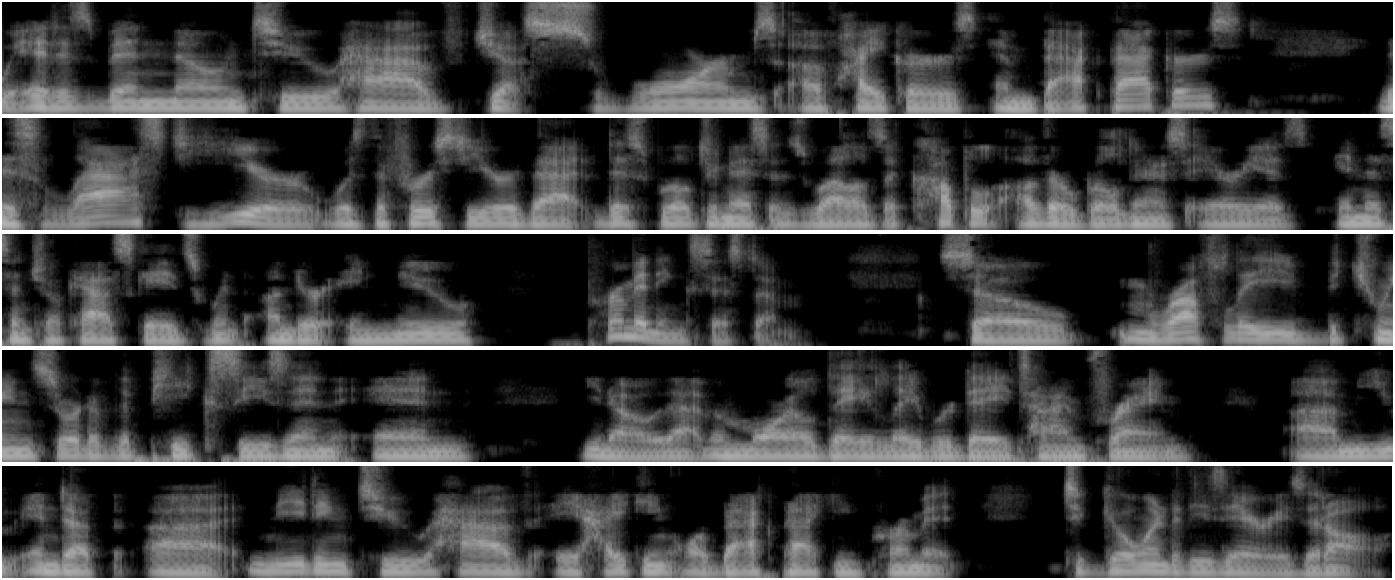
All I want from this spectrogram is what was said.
it has been known to have just swarms of hikers and backpackers. This last year was the first year that this wilderness, as well as a couple other wilderness areas in the Central Cascades, went under a new permitting system. So roughly between sort of the peak season in, you know, that Memorial Day, Labor Day timeframe, um, you end up uh, needing to have a hiking or backpacking permit to go into these areas at all.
